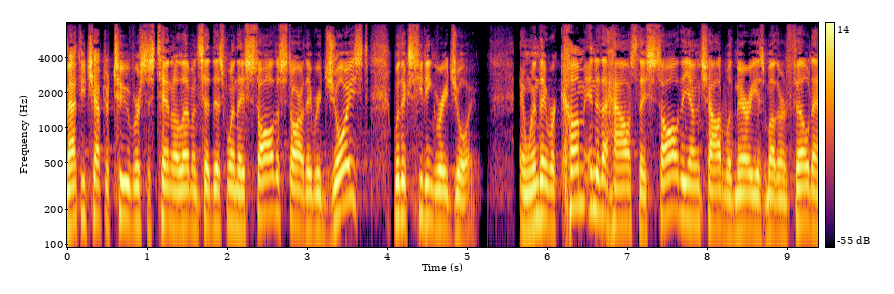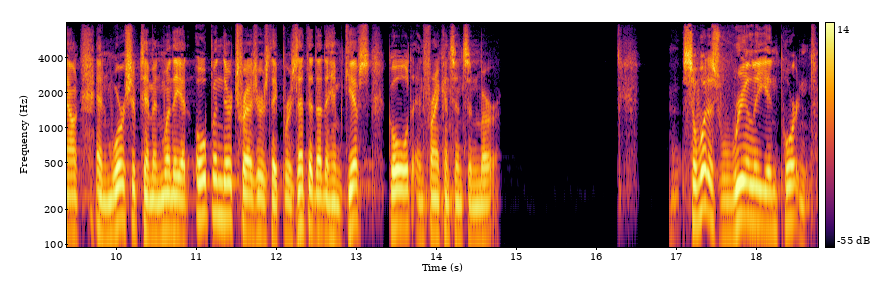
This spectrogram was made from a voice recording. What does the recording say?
Matthew chapter 2, verses 10 and 11 said this When they saw the star, they rejoiced with exceeding great joy. And when they were come into the house, they saw the young child with Mary, his mother, and fell down and worshipped him. And when they had opened their treasures, they presented unto him gifts, gold and frankincense and myrrh. So, what is really important?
